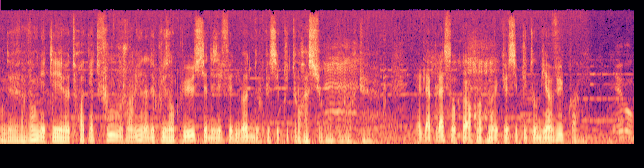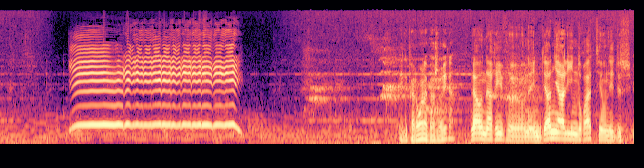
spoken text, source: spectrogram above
on devait- avant, on était 3-4 fous. Aujourd'hui, en a de plus en plus. Il y a des effets de mode, donc c'est plutôt rassurant de voir qu'il y a de la place encore et que c'est plutôt bien vu quoi. Elle est pas loin la bergerie là Là, on arrive, euh, on a une dernière ligne droite et on est dessus.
